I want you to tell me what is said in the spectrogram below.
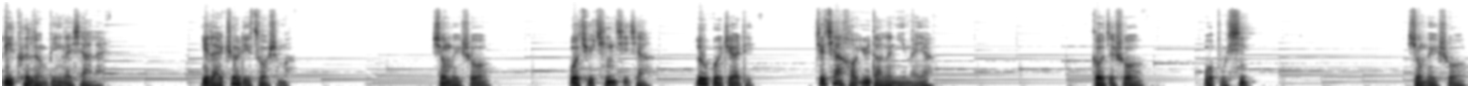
立刻冷冰了下来：“你来这里做什么？”熊妹说：“我去亲戚家，路过这里，就恰好遇到了你们呀。”狗子说：“我不信。”熊妹说：“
